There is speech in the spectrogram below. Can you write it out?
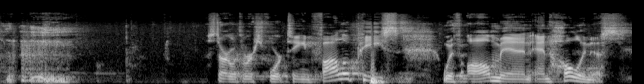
start with verse 14. Follow peace with all men and holiness,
